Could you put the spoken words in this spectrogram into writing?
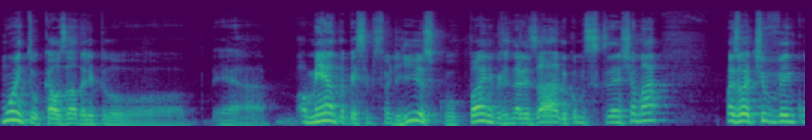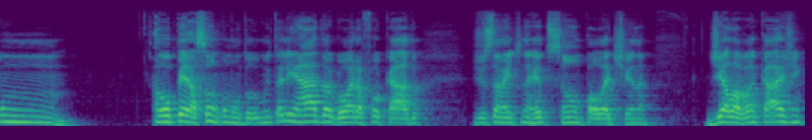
muito causado ali pelo é, aumento da percepção de risco, pânico generalizado, como vocês quiserem chamar. Mas o ativo vem com a operação como um todo muito alinhado, agora focado justamente na redução paulatina de alavancagem.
